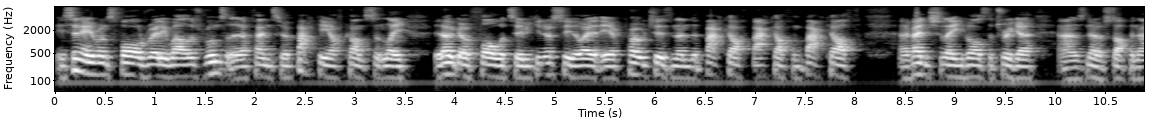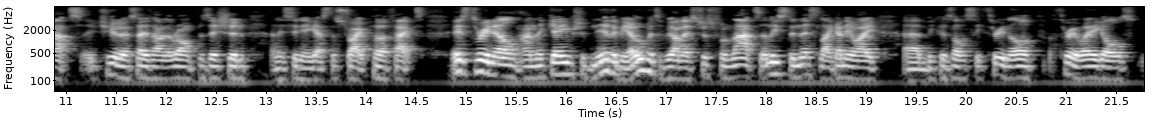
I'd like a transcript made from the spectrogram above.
Insigne runs forward really well, just runs at the defence who are backing off constantly. They don't go forward to him. You can just see the way that he approaches and then the back off, back off, and back off. And eventually he pulls the trigger and there's no stopping that. Julio stays out in the wrong position and Insigne gets the strike perfect. It's 3-0 and the game should nearly be over to be honest, just from that, at least in this leg anyway, um, because obviously 3-0 up, three away goals,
